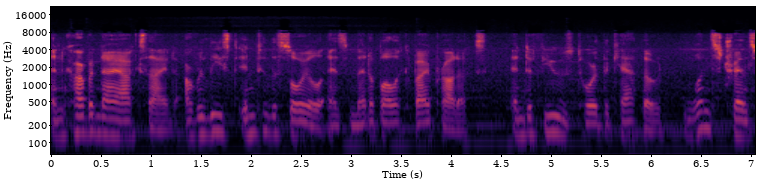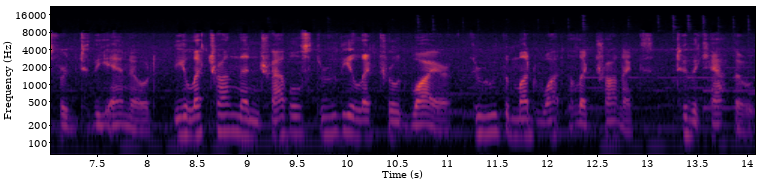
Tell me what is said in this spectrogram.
and carbon dioxide are released into the soil as metabolic byproducts and diffuse toward the cathode. Once transferred to the anode, the electron then travels through the electrode wire through the mudwatt electronics to the cathode.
